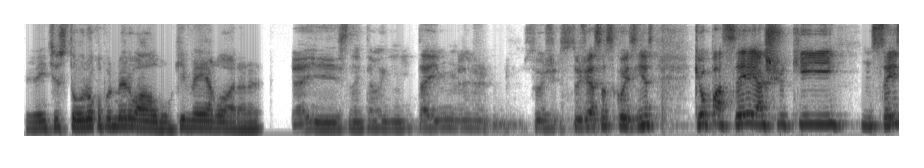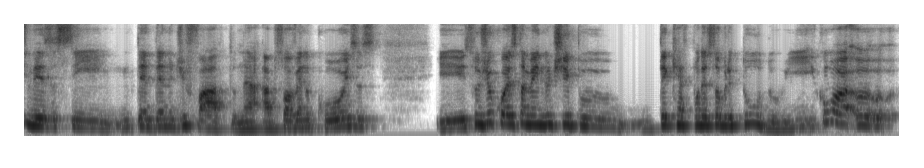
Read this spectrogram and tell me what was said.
a gente estourou com o primeiro álbum, o que vem agora, né? É isso, né? Então, tá aí surgiu essas coisinhas que eu passei, acho que uns seis meses, assim, entendendo de fato, né? Absorvendo coisas. E surgiu coisas também do tipo, ter que responder sobre tudo. E, como eu, eu,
